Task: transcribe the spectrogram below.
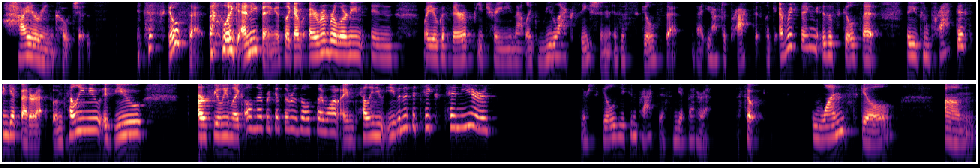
hiring coaches. It's a skill set, like anything. It's like I, I remember learning in my yoga therapy training that like relaxation is a skill set that you have to practice. Like everything is a skill set that you can practice and get better at. So I'm telling you, if you are feeling like I'll never get the results I want, I'm telling you, even if it takes 10 years, there's skills you can practice and get better at. So, one skill um,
